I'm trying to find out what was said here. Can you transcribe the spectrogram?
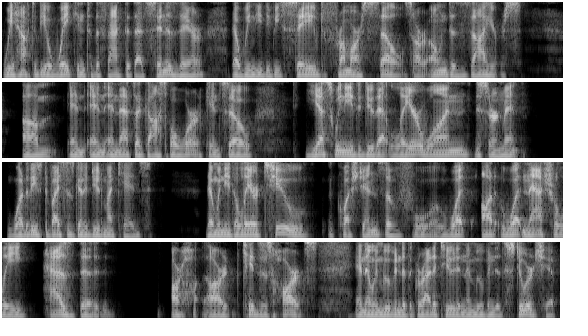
We have to be awakened to the fact that that sin is there, that we need to be saved from ourselves, our own desires. Um, and, and, and that's a gospel work. And so, yes, we need to do that layer one discernment. What are these devices going to do to my kids? Then we need the layer two questions of what, what naturally has the, our, our kids' hearts. And then we move into the gratitude and then move into the stewardship.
